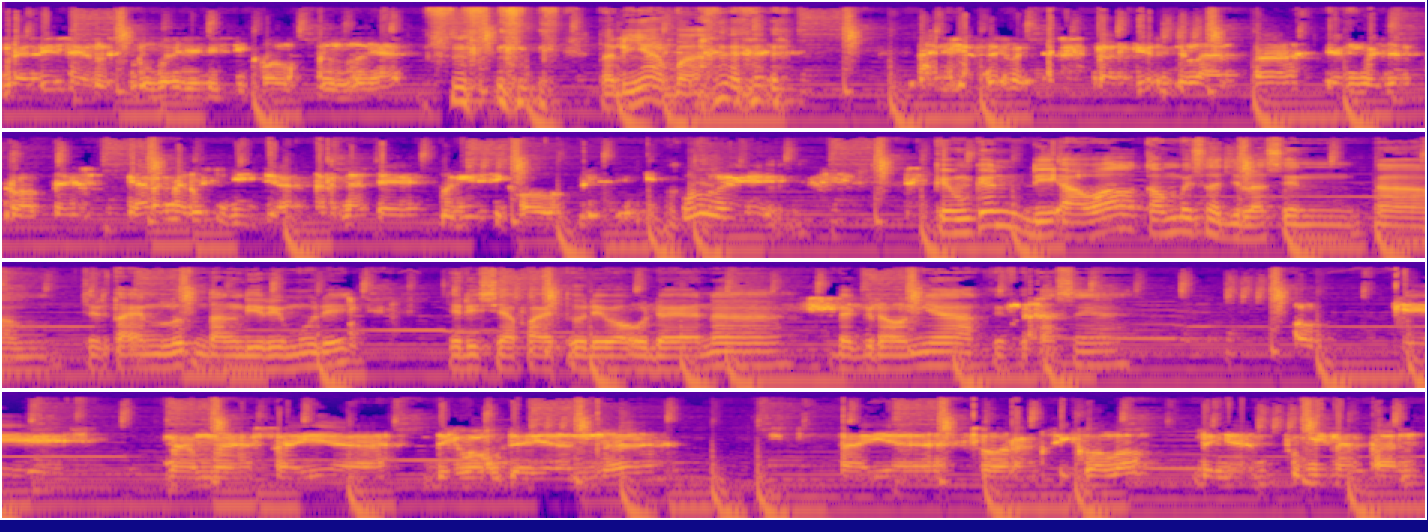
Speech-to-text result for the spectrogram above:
Berarti saya harus berubah jadi psikolog dulu ya. Tadinya apa? Terakhir jelata yang banyak protes. Sekarang harus bijak karena saya sebagai psikolog di sini. Oke mungkin di awal kamu bisa jelasin em, ceritain dulu tentang dirimu deh. Jadi siapa itu Dewa Udayana, backgroundnya, aktivitasnya. Oke, nama saya Dewa Udayana. Saya seorang psikolog dengan peminatan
